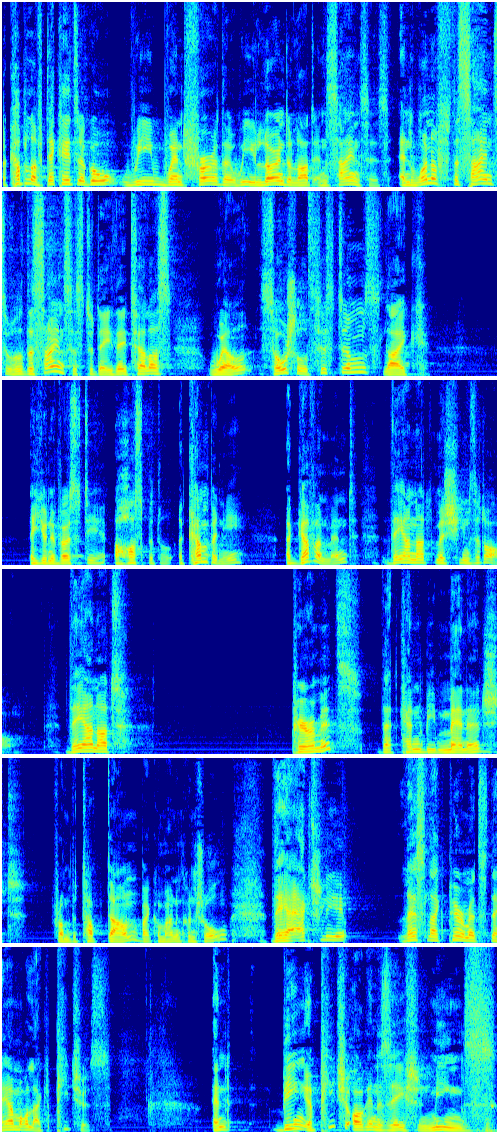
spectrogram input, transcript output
A couple of decades ago, we went further. We learned a lot in sciences. And one of the sciences, or the sciences today, they tell us, well, social systems like a university, a hospital, a company, a government, they are not machines at all. They are not pyramids that can be managed from the top down by command and control. They are actually less like pyramids, they are more like peaches. And being a peach organization means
